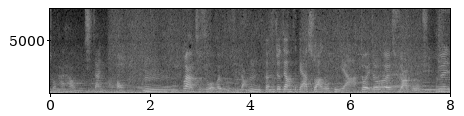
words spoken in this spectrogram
说还好骑在你们后，嗯，不然其实我会不知道，嗯，可能就这样子给他刷过去呀，对，就会刷过去，因为，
